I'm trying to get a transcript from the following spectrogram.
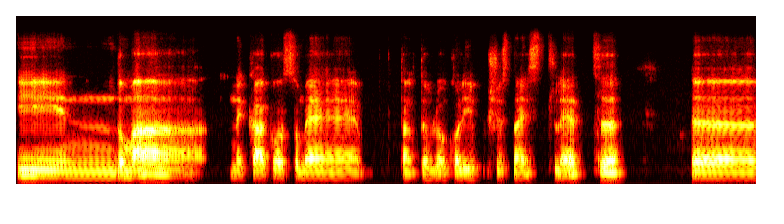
In doma nekako so me, tam, to je bilo okoli 16 let, eh,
